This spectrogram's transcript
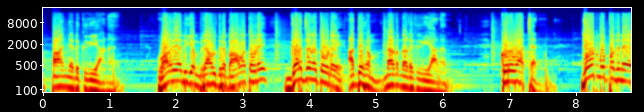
പാഞ്ഞെടുക്കുകയാണ്. വളരെയധികം രൗദ്രഭാവത്തോടെ ഗർജനത്തോടെ അദ്ദേഹം നടന്നെടുക്കുകയാണ്. കുറുവാച്ചൻ. ജൂൺ മുപ്പതിന്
